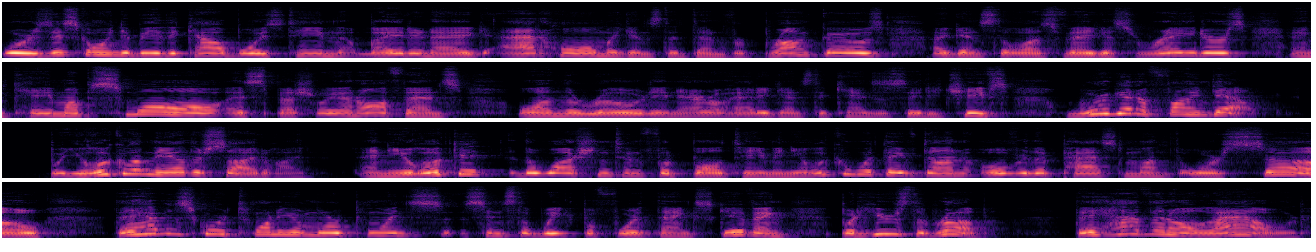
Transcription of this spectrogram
Or is this going to be the Cowboys team that laid an egg at home against the Denver Broncos, against the Las Vegas Raiders, and came up small, especially on offense, on the road in Arrowhead against the Kansas City Chiefs? We're going to find out. But you look on the other sideline, and you look at the Washington football team and you look at what they've done over the past month or so, they haven't scored 20 or more points since the week before Thanksgiving. But here's the rub they haven't allowed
